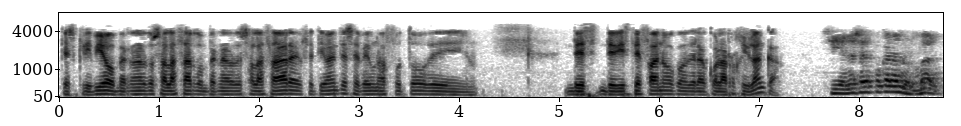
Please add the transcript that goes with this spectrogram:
que escribió Bernardo Salazar, don Bernardo Salazar, efectivamente se ve una foto de de, de Di Stefano con, de la, con la roja y blanca. Sí, en esa época era normal.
